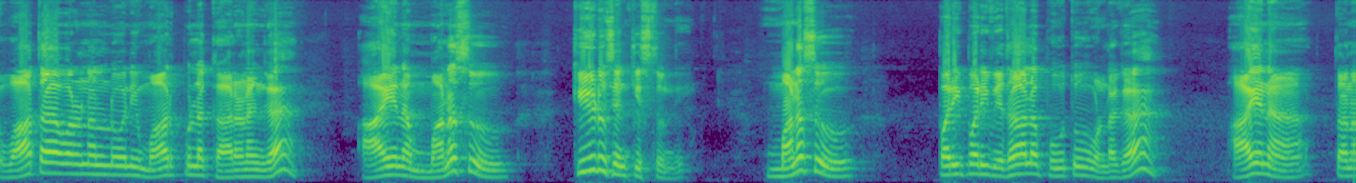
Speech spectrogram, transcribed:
వాతావరణంలోని మార్పుల కారణంగా ఆయన మనసు కీడు శంకిస్తుంది. మనసు పరిపరి విధాల పోతూ ఉండగా ఆయన తన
